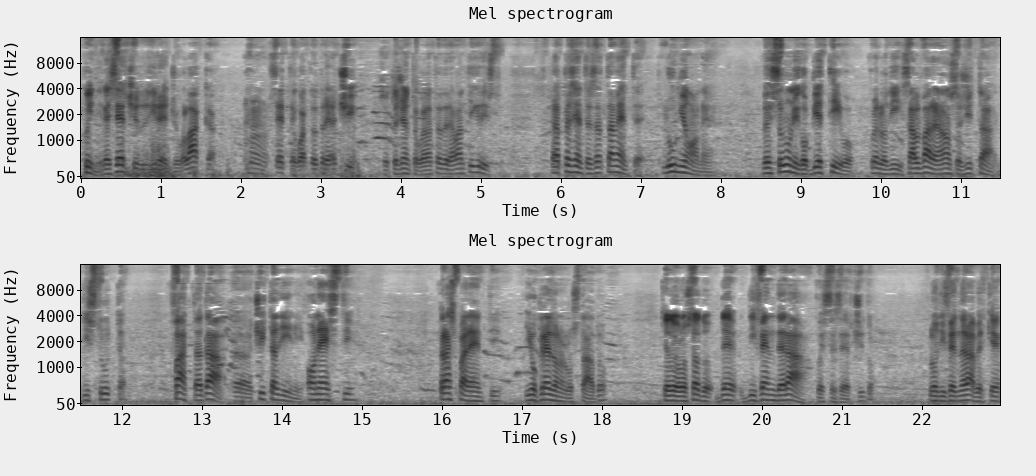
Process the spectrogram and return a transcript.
Quindi l'esercito di Reggio con l'H 743 AC 743 a.C. rappresenta esattamente l'unione verso l'unico obiettivo, quello di salvare la nostra città distrutta, fatta da eh, cittadini onesti, trasparenti. Io credo nello Stato, credo che lo Stato difenderà questo esercito, lo difenderà perché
